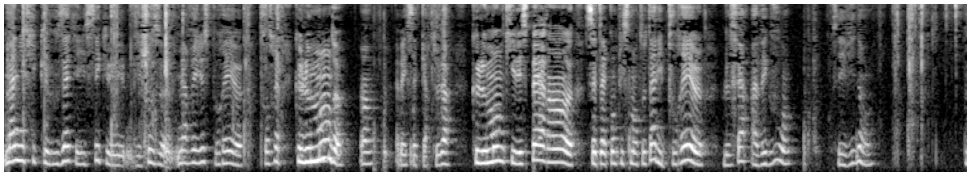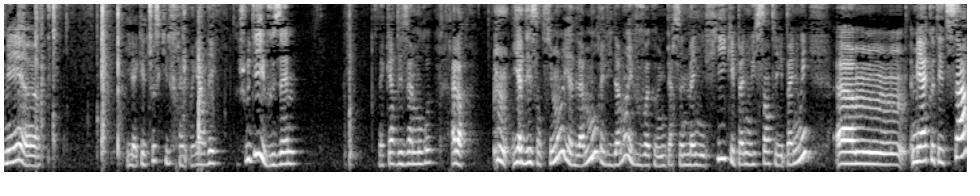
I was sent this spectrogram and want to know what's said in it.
magnifique que vous êtes et il sait que des choses merveilleuses pourraient euh, se construire. Que le monde, hein, avec cette carte-là, que le monde qu'il espère, hein, euh, cet accomplissement total, il pourrait euh, le faire avec vous. Hein. C'est évident. Hein. Mais il a quelque chose qui le freine. Regardez, je vous dis, il vous aime. La carte des amoureux. Alors, il y a des sentiments, il y a de l'amour, évidemment. Il vous voit comme une personne magnifique, épanouissante et épanouie. mais à côté de ça,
